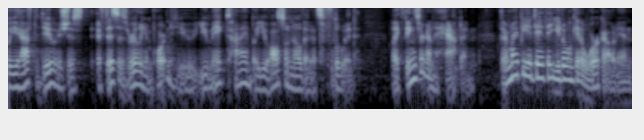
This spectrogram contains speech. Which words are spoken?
what you have to do is just, if this is really important to you, you make time, but you also know that it's fluid. Like things are going to happen. There might be a day that you don't get a workout in,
